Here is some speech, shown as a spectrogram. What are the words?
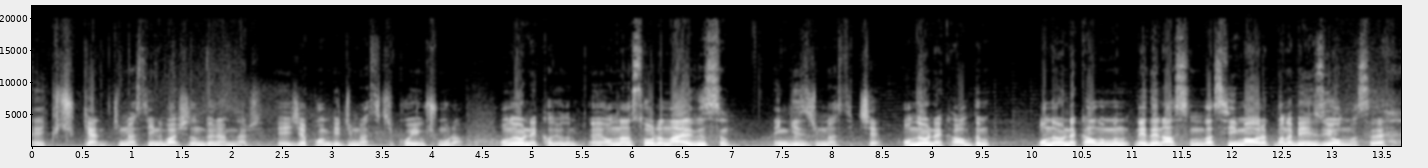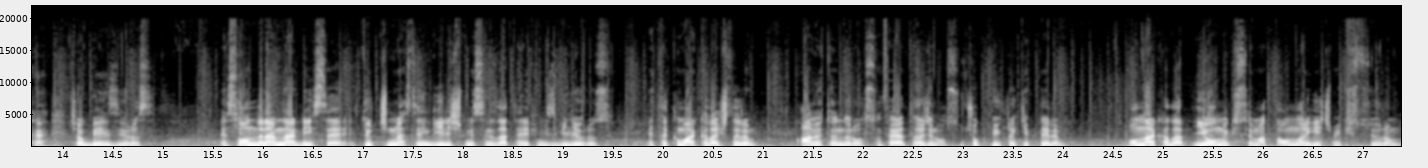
E, küçükken jimnastiğe yeni başladığım dönemler e, Japon bir jimnastikçi Koei Uchimura. Onu örnek alıyordum. E, ondan sonra Niall Wilson İngiliz jimnastikçi. Onu örnek aldım. Onu örnek almamın nedeni aslında sima olarak bana benziyor olması. Çok benziyoruz. E, son dönemlerde ise Türk jimnastiğinin gelişmesini zaten hepimiz biliyoruz. E, takım arkadaşlarım Ahmet Önder olsun, Ferhat Arıcan olsun çok büyük rakiplerim. Onlar kadar iyi olmak istiyorum hatta onları geçmek istiyorum.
